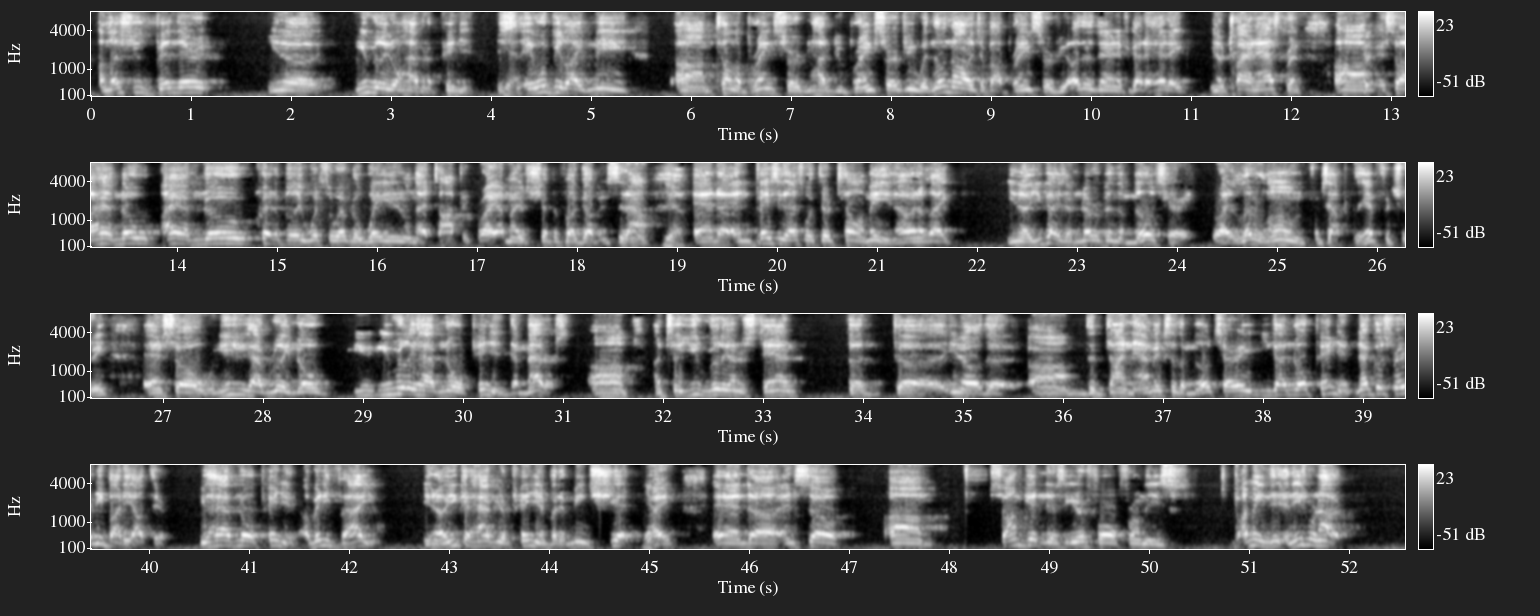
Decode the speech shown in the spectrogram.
unless you've been there, you know, you really don't have an opinion. Yeah. It would be like me um, telling a brain surgeon how to do brain surgery with no knowledge about brain surgery other than if you got a headache, you know, try an aspirin. Um, so I have no, I have no credibility whatsoever to weigh in on that topic, right? I might shut the fuck up and sit down. Yeah. And uh, and basically that's what they're telling me, you know. And I was like, you know, you guys have never been in the military, right? Let alone, for example, the infantry. And so you have really no, you you really have no opinion that matters um, until you really understand the, the you know the um, the dynamics of the military, you got no opinion. And that goes for anybody out there. You have no opinion of any value. You know, you can have your opinion, but it means shit, yeah. right? And uh, and so um, so I'm getting this earful from these. I mean, and these were not.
